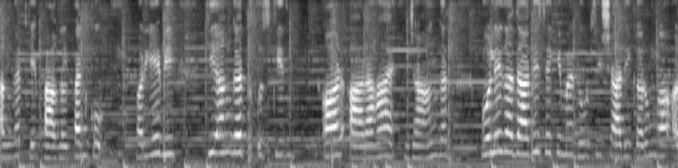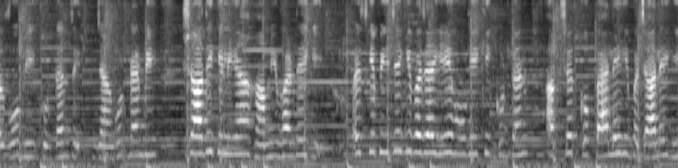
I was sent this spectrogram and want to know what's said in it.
अंगद के पागलपन को, और ये भी कि अंगद उसकी और आ रहा है, जहाँ अंगद बोलेगा दादी से कि मैं दूसरी शादी करूँगा, और वो भी गुड्डन से, जहाँ गुड्डन भी शादी के लिए हामी भर देगी। और इसके पीछे की वजह ये होगी कि गुड्डन अक्षत को पहले ही बचा लेगी,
